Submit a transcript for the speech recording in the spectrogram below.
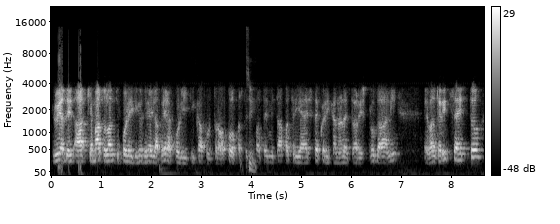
Lui ha, de- ha, chiamato l'antipolitica, direi la vera politica, purtroppo, ho partecipato sì. in Mitapa Trieste, quelli che hanno eletto Aris Prodani e Valterizzetto.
